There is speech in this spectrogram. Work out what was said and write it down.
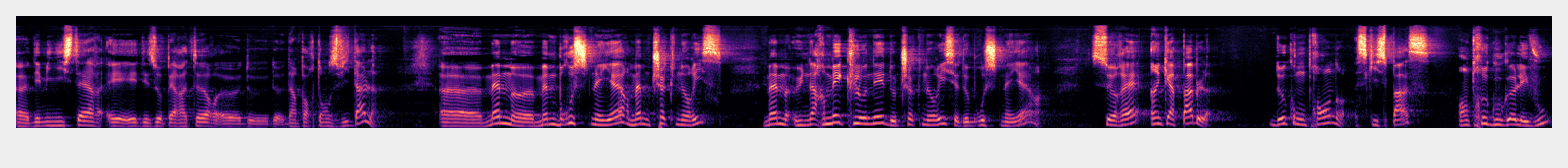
euh, des ministères et, des opérateurs euh, d'importance vitale. Euh, même, même Bruce Schneier, même Chuck Norris, même une armée clonée de Chuck Norris et de Bruce Schneier serait incapable de comprendre ce qui se passe entre Google et vous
